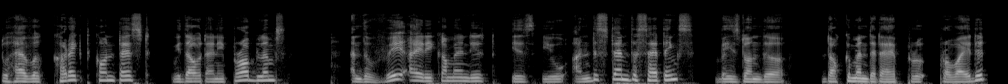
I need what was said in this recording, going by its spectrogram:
to have a correct contest without any problems. And the way I recommend it is you understand the settings based on the document that I have pro provided.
